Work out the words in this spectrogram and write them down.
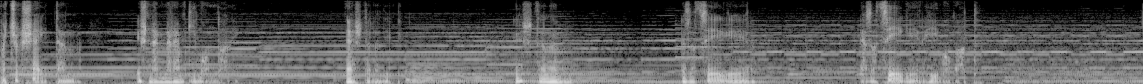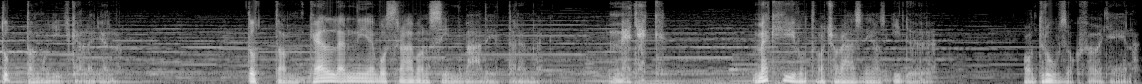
Vagy csak sejtem, és nem merem kimondani. Esteledik. Istenem, ez a cégér, ez a cégér hívogat. Tudtam, hogy így kell legyen. Tudtam, kell lennie Boszrában Szindbád étteremnek. Megyek. Meghívott vacsorázni az idő a drúzok földjén.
